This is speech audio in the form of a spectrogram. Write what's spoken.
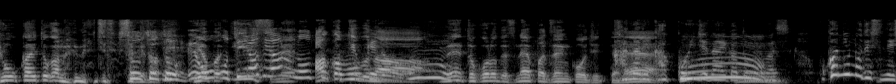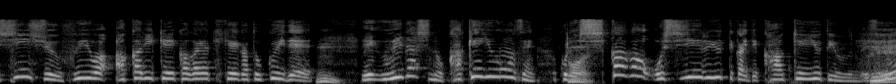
教会とかのイメージでしたけど。そうそうそう。えおお寺であるの？とか思うけど。アクティブな、ねところですね。やっぱ善光寺ってね。かなりかっこいいんじゃないかと思います。他にもですね、信州冬は明かり系、輝き系が得意で、え上田市の掛湯温泉、これ、はい。鹿が教える湯って書いて掛湯って読むんですよ。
